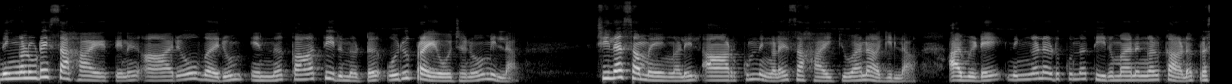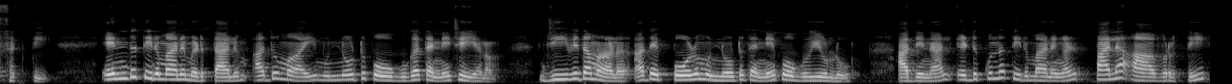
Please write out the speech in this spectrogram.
നിങ്ങളുടെ സഹായത്തിന് ആരോ വരും എന്ന് കാത്തിരുന്നിട്ട് ഒരു പ്രയോജനവുമില്ല. ചില സമയങ്ങളിൽ ആർക്കും നിങ്ങളെ സഹായിക്കുവാനാകില്ല. അവിടെ നിങ്ങളെടുക്കുന്ന തീരുമാനങ്ങൾക്കാണ് പ്രസക്തി. എന്ത് തീരുമാനമെടുത്താലും അതുമായി മുന്നോട്ട് പോകുക തന്നെ ചെയ്യണം. ജീവിതമാണ് അതെപ്പോഴും മുന്നോട്ട് തന്നെ പോകുകയുള്ളൂ. അതിനാൽ എടുക്കുന്ന തീരുമാനങ്ങൾ പല ആവൃത്തി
